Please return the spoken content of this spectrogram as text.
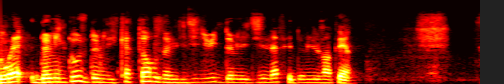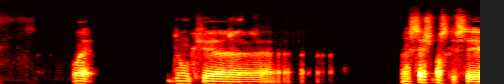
ouais, 2012, 2014, 2018, 2019 et 2021. Ouais. Donc euh... ça, je pense que c'est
